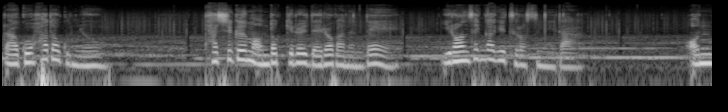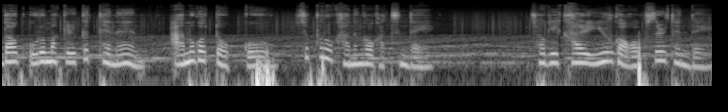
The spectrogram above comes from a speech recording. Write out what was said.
라고 하더군요. 다시금 언덕길을 내려가는데 이런 생각이 들었습니다. 언덕 오르막길 끝에는 아무것도 없고 숲으로 가는 것 같은데 저기 갈 이유가 없을 텐데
